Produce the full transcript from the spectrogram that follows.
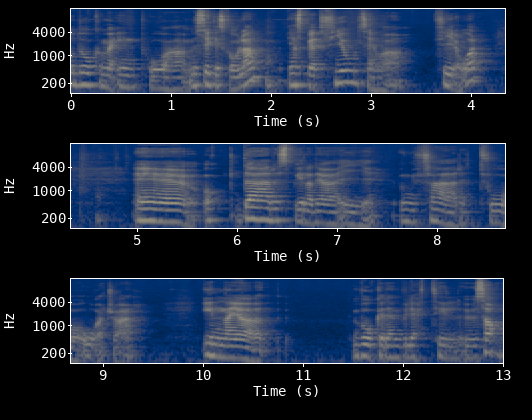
och då kom jag in på Musikhögskolan. Jag har spelat fiol sedan jag var fyra år. Eh, och där spelade jag i ungefär två år tror jag. Innan jag bokade en biljett till USA.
